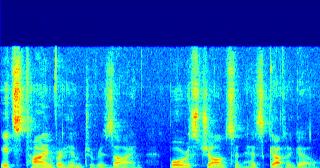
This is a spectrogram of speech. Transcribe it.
It's time for him to resign. Boris Johnson has got to go.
